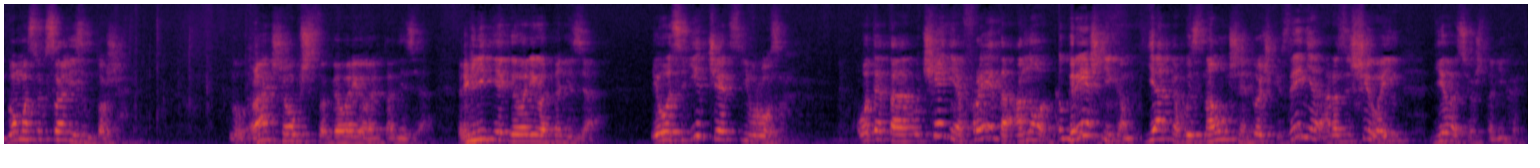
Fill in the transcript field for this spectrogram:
гомосексуализм тоже. Ну, раньше общество говорило, это нельзя. Религия говорила, это нельзя. И вот сидит человек с неврозом. Вот это учение Фрейда, оно грешникам, якобы с научной точки зрения, разрешило им делать все, что они хотят.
